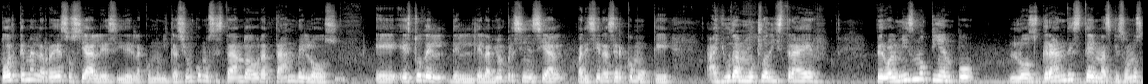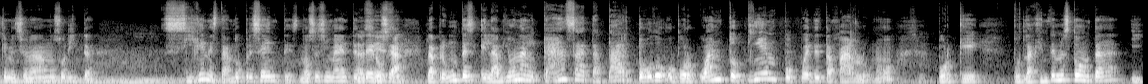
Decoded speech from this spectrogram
todo el tema de las redes sociales y de la comunicación como se está dando ahora tan veloz, eh, esto del, del, avión presidencial pareciera ser como que ayuda mucho a distraer, pero al mismo tiempo los grandes temas que son los que mencionábamos ahorita siguen estando presentes. No sé si me va a entender. o sea, la pregunta es, ¿el avión alcanza a tapar todo o por cuánto tiempo puede taparlo? ¿no? Porque pues la gente no es tonta y,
